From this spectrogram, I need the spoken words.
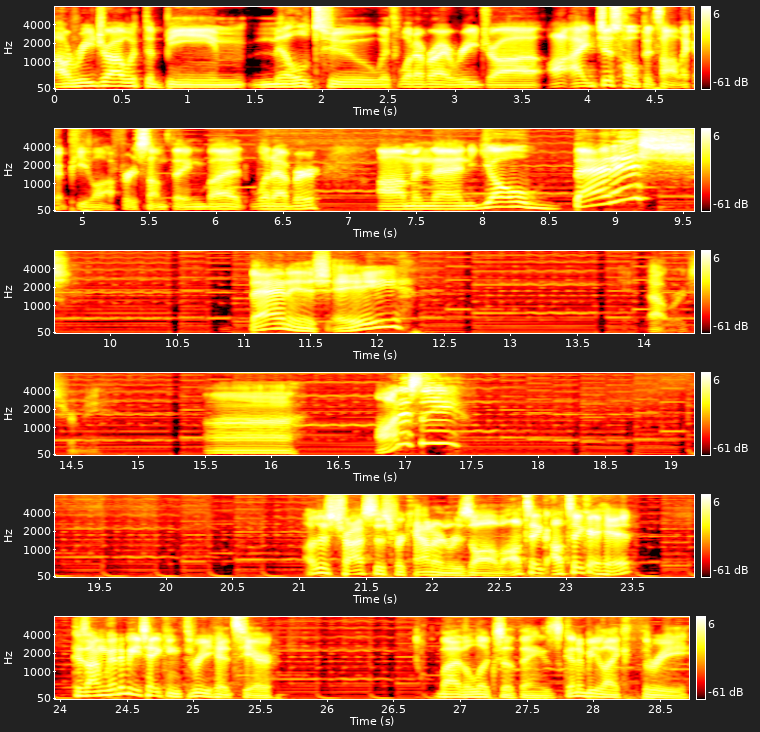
I'll redraw with the beam, mill two with whatever I redraw. I just hope it's not like a peel off or something, but whatever. Um, and then yo, banish, banish, eh? Okay, that works for me. Uh, honestly, I'll just trash this for counter and resolve. I'll take I'll take a hit because I'm gonna be taking three hits here. By the looks of things, it's gonna be like three.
